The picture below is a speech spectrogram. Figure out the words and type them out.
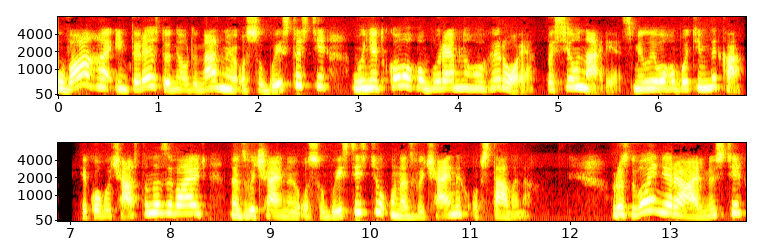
увага, інтерес до неординарної особистості, виняткового буремного героя, пасіонарія, сміливого ботівника, якого часто називають надзвичайною особистістю у надзвичайних обставинах. Роздвоєння реальності,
